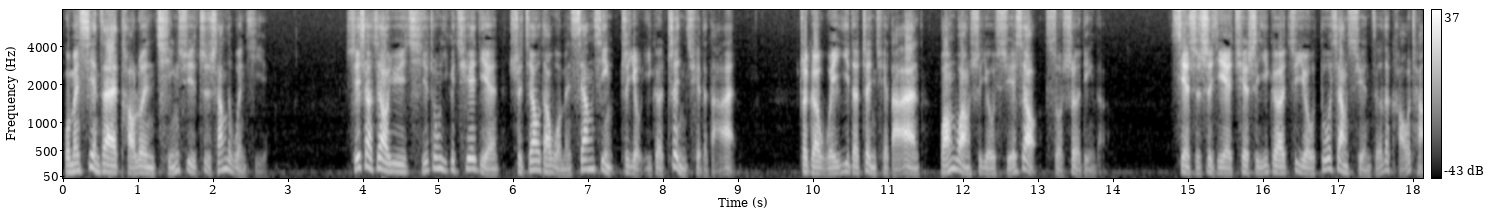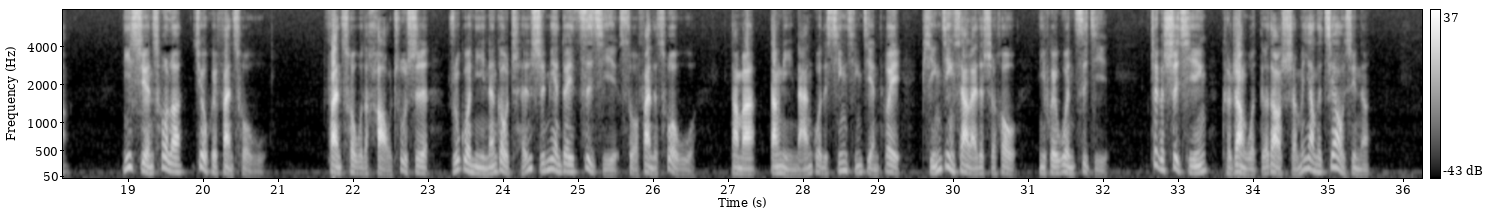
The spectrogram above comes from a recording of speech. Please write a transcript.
我们现在讨论情绪智商的问题。学校教育其中一个缺点是教导我们相信只有一个正确的答案，这个唯一的正确答案往往是由学校所设定的。现实世界却是一个具有多项选择的考场，你选错了就会犯错误。犯错误的好处是，如果你能够诚实面对自己所犯的错误，那么当你难过的心情减退。平静下来的时候，你会问自己：这个事情可让我得到什么样的教训呢？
